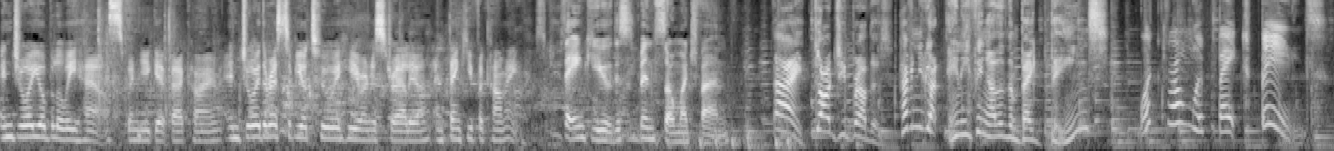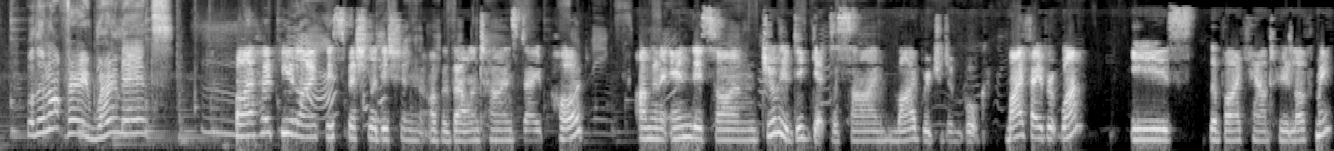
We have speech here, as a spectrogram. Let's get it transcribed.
Enjoy your Bluey house when you get back home. Enjoy the rest of your tour here in Australia and thank you for coming. Thank you. This has been so much fun. Hey, Dodgy Brothers, haven't you got anything other than baked beans? What's wrong with baked beans? Well, they're not very romance. Well, I hope you like this special edition of a Valentine's Day pod. I'm going to end this on Julia did get to sign my Bridgerton book. My favourite one is The Viscount Who Loved Me.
